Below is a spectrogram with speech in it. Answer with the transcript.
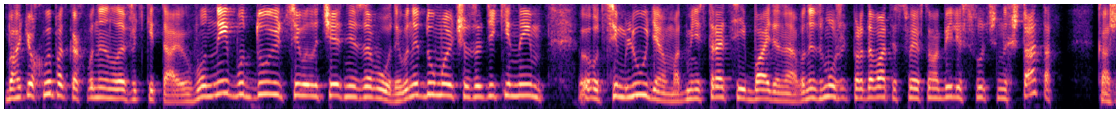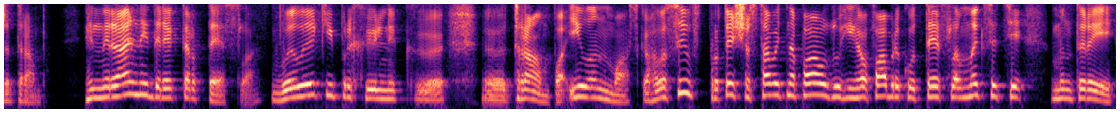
В багатьох випадках вони належать Китаю. Вони будують ці величезні заводи. Вони думають, що завдяки ним, от цим людям, адміністрації Байдена, вони зможуть продавати свої автомобілі в Сполучених Штатах, каже Трамп. Генеральний директор Тесла, великий прихильник е, е, Трампа Ілон Маск, оголосив про те, що ставить на паузу гігафабрику Тесла в Мексиці в Монтереї.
